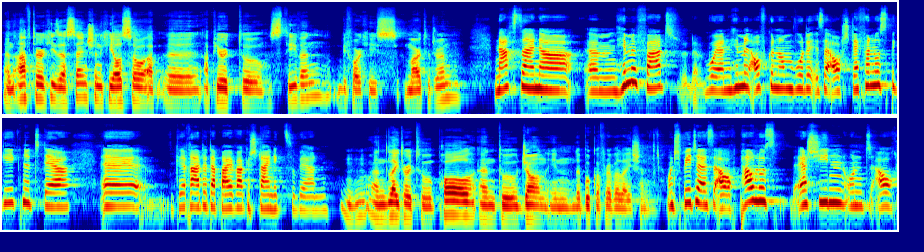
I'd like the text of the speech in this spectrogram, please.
And after his ascension, he also uh, appeared to Stephen before his martyrdom. Nach seiner ähm, Himmelfahrt, wo er in den Himmel aufgenommen wurde, ist er auch Stephanus begegnet, der äh, gerade dabei war, gesteinigt zu werden. Mhm. And later to Paul and to John in the book of Revelation. Und später ist auch Paulus erschienen und auch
